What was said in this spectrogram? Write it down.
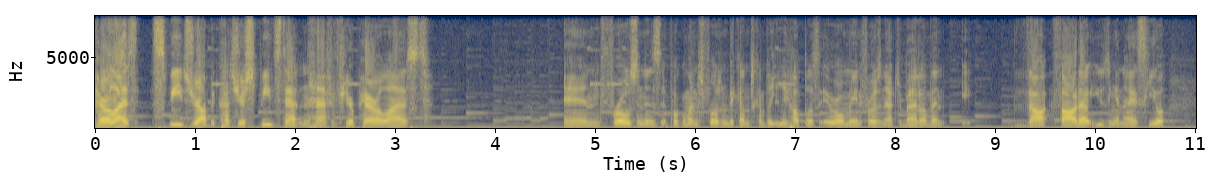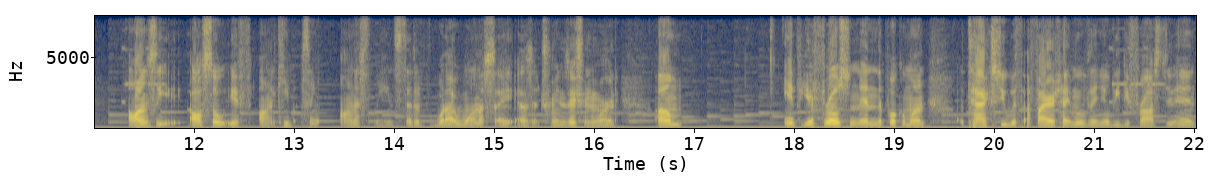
Paralyzed speeds drop. It cuts your speed stat in half if you're paralyzed. And frozen is a Pokemon is frozen becomes completely helpless. It will remain frozen after battle. Then th thawed out using an ice heal. Honestly, also if I keep saying honestly instead of what I want to say as a transition word. Um, if you're frozen and the Pokemon attacks you with a fire type move, then you'll be defrosted and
